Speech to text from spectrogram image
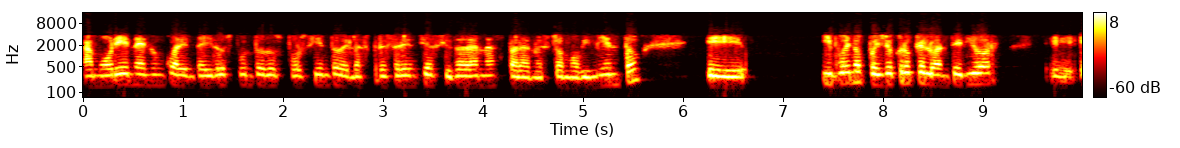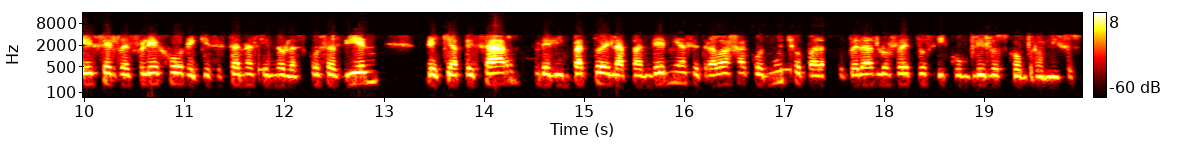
a Morena en un 42.2% de las preferencias ciudadanas para nuestro movimiento. Eh, y bueno, pues yo creo que lo anterior eh, es el reflejo de que se están haciendo las cosas bien, de que a pesar del impacto de la pandemia se trabaja con mucho para superar los retos y cumplir los compromisos.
